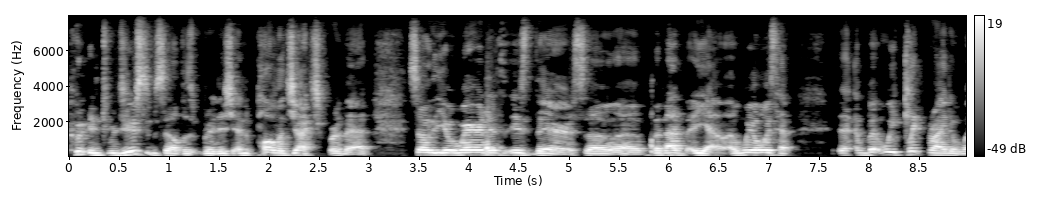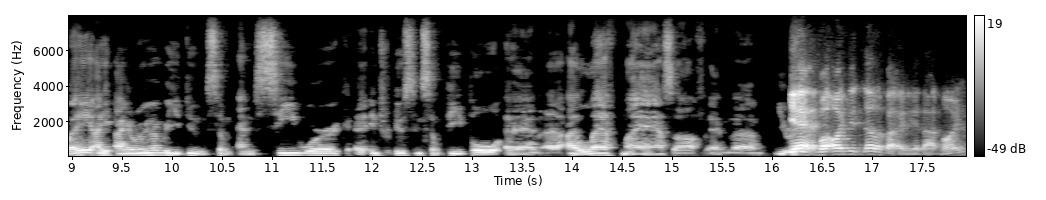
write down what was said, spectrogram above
who introduced himself as British and apologized for that. So the awareness is there. So, uh, but I, yeah, we always have. Uh, but we clicked right away. I, I remember you doing some MC work, uh, introducing some people, and uh, I laughed my ass off. And um, you were, Yeah, well, I didn't know about any of that, mine.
